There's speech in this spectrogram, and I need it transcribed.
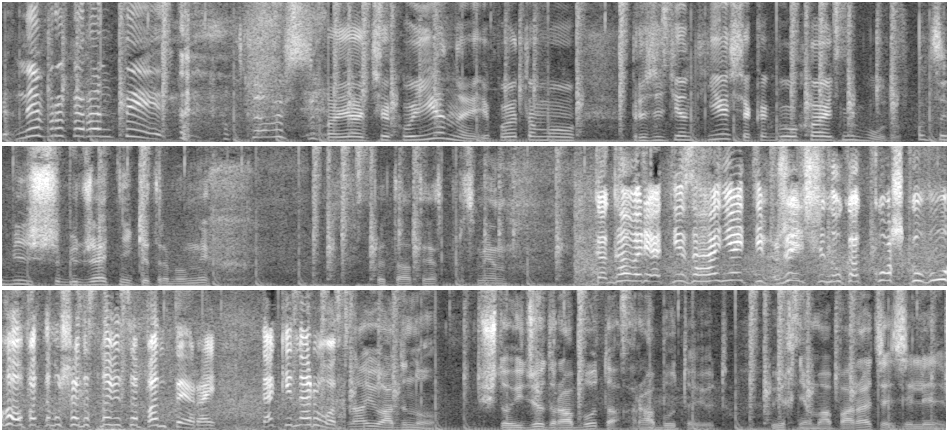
Не про карантин. Та ви що? Я человек военный, и поэтому президент есть, я как бы его хаять не буду. Ну, Це більш бюджетники, треба в них питати. Я спортсмен. Как говорят, не загоняйте женщину как кошку в угол, потому что она становится пантерой. Так и народ. Знаю одно, что идет работа, работают. В их аппарате Зелен-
